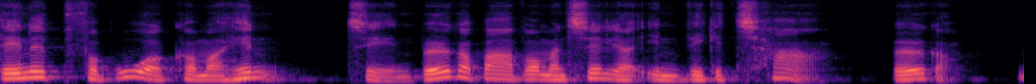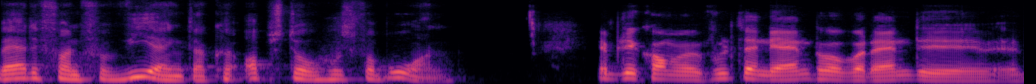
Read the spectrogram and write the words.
denne forbruger kommer hen til en burgerbar, hvor man sælger en vegetar burger. Hvad er det for en forvirring, der kan opstå hos forbrugeren? Jamen, det kommer jo fuldstændig an på, hvordan, det, øh,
